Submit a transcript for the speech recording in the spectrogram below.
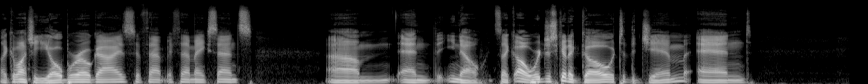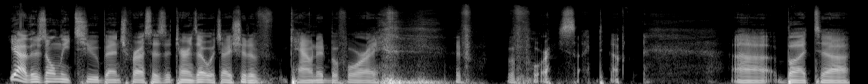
like a bunch of Yobro guys, if that if that makes sense. Um, and you know, it's like, oh, we're just gonna go to the gym and yeah, there's only two bench presses. It turns out, which I should have counted before I before I signed up. Uh, but uh,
